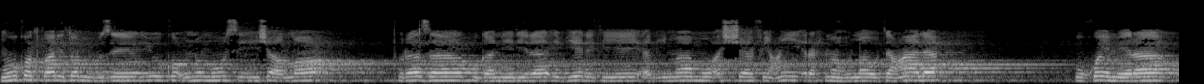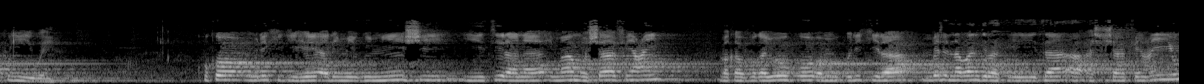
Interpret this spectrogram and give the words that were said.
nk'uko twari twabivuze yuko uno munsi insha Allah turaza kuganirira ibyerekeye al-imamu ash-shafi'i rahimahullahu ta'ala ukwemera kwiwe kuko muri iki gihe ari imigwi myinshi yitirana imamu shafi'i bakavuga yuko bamukurikira mbere n'abandi bakiyita ashafi'iyu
